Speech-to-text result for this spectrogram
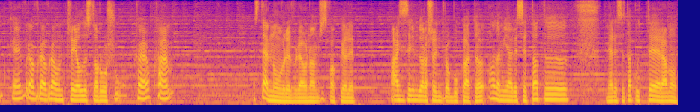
Ok, vreau, vreau, vreau un trail ăsta roșu. Ok, ok. Astea nu vreau, vreau, n-am ce să fac cu ele. Hai să sărim doar așa dintr-o bucată. A, dar mi-a resetat... Uh, mi-a resetat puterea, mă.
